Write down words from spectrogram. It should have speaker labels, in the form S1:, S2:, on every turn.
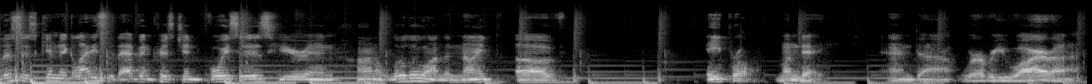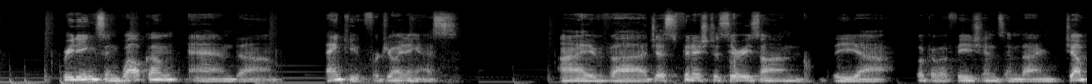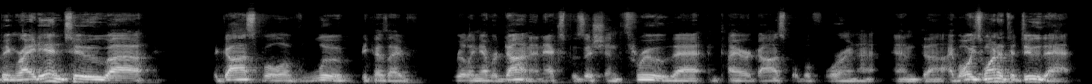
S1: This is Kim Nicolaides with Advent Christian Voices here in Honolulu on the 9th of April, Monday. And uh, wherever you are, uh, greetings and welcome, and um, thank you for joining us. I've uh, just finished a series on the uh, book of Ephesians, and I'm jumping right into uh, the Gospel of Luke because I've really never done an exposition through that entire gospel before, and I, and uh, I've always wanted to do that.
